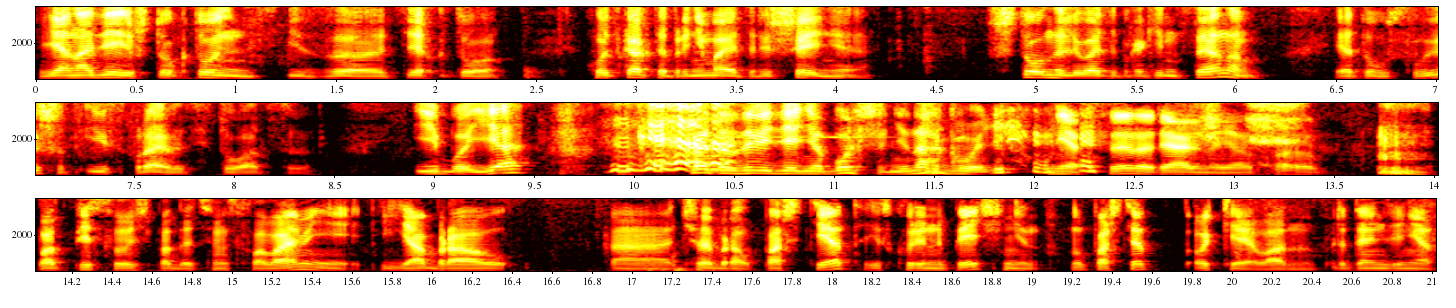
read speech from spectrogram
Я надеюсь, что кто-нибудь из э, тех, кто хоть как-то принимает решение, что наливать и по каким ценам, это услышит и исправит ситуацию. Ибо я в это заведение больше не ногой. Нет, сыр реально, я по- подписываюсь под этими словами. Я брал... что я брал? Паштет из куриной печени. Ну, паштет, окей, ладно, претензий нет.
